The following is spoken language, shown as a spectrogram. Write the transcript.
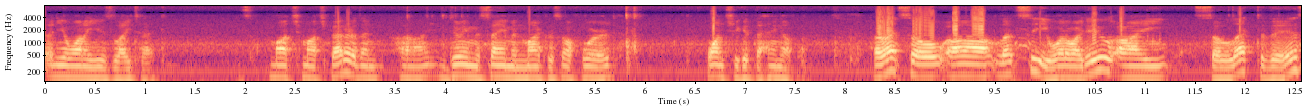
then you want to use LaTeX. It's much, much better than uh, doing the same in Microsoft Word once you get the hang of it. Alright, so uh, let's see, what do I do? I select this,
